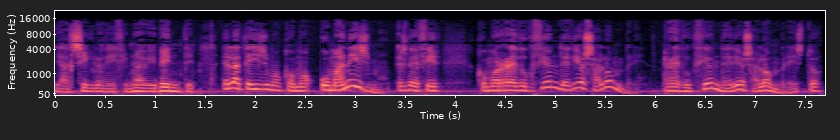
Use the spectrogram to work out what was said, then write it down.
ya el siglo XIX y XX, el ateísmo como humanismo, es decir, como reducción de Dios al hombre, reducción de Dios al hombre. Esto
